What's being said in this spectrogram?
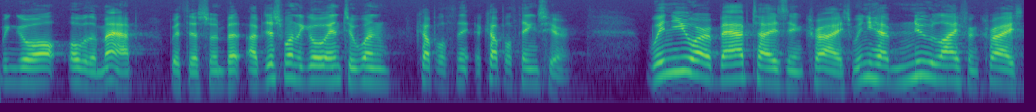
we can go all over the map with this one, but I just want to go into one couple th- a couple things here. When you are baptized in Christ, when you have new life in Christ,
